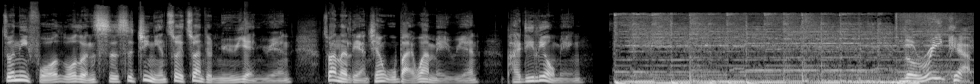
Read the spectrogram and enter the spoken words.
尊妮佛·罗伦斯是今年最赚的女演员，赚了两千五百万美元，排第六名。 The recap.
